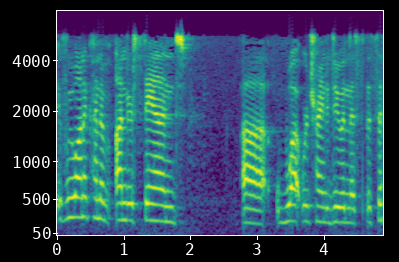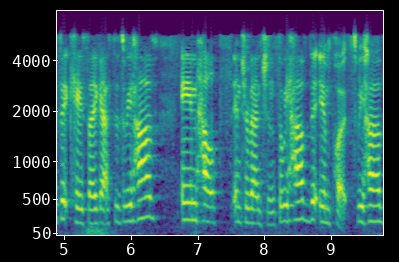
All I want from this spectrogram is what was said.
if we want to kind of understand uh, what we're trying to do in this specific case, I guess, is we have AIM Health's intervention. So we have the inputs, we have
